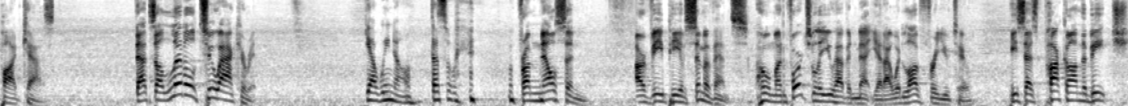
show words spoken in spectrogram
podcast. That's a little too accurate. yeah, we know. That's what we. From Nelson, our VP of Sim Events, whom unfortunately you haven't met yet. I would love for you to. He says, Puck on the beach.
